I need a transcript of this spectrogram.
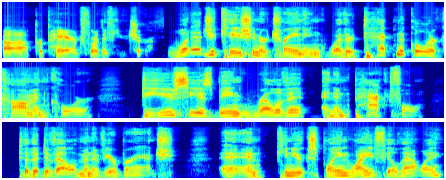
uh, prepared for the future. What education or training, whether technical or common core, do you see as being relevant and impactful to the development of your branch? And can you explain why you feel that way?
